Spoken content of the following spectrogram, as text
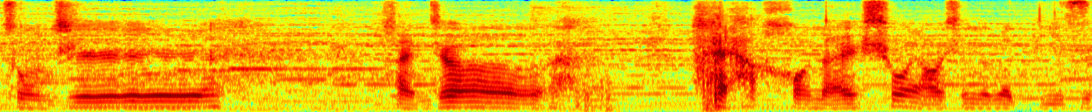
总之，反正，哎呀，好难受呀！我现在的鼻子，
